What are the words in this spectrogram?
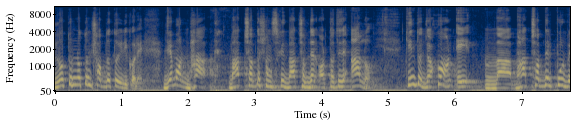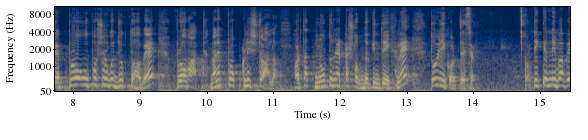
নতুন নতুন শব্দ তৈরি করে। যেমন ভাত। ভাত শব্দ সংস্কৃত, ভাত শব্দের অর্থ হচ্ছে যে আলো। কিন্তু যখন এই ভাত শব্দের পূর্বে প্র উপসর্গ যুক্ত হবে, প্রবাত মানে প্রকৃষ্ট আলো, অর্থাৎ নতুন একটা শব্দ কিন্তু এখানে তৈরি করতেছে। ঠিক তেমনিভাবে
